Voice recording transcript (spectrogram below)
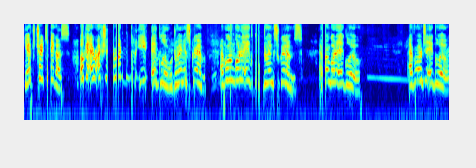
You have to try to tag us. Okay, actually, everyone go to E- Igloo. We're doing a scrim. Everyone go to Igloo. We're doing scrims. Everyone go to Igloo. Everyone to Igloo.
